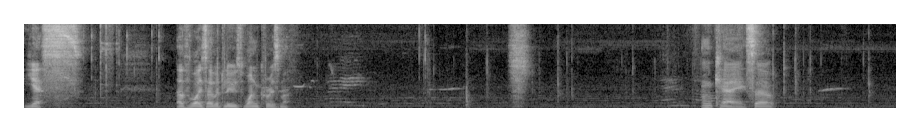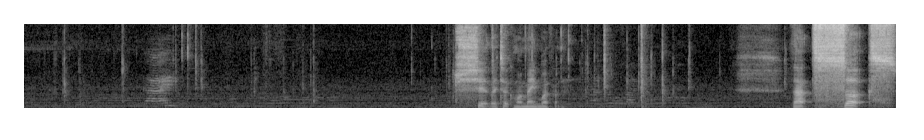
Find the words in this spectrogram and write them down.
Yes. Otherwise I would lose one charisma. Okay, so shit, they took my main weapon. That sucks.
